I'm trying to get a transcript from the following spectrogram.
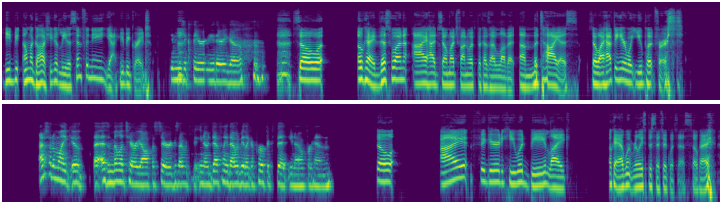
He'd be. Oh my gosh, he could lead a symphony. Yeah, he'd be great. The music theory. There you go. So, okay, this one I had so much fun with because I love it. Um, Matthias. So I have to hear what you put first. I just put him like uh, as a military officer because I would, you know, definitely that would be like a perfect fit, you know, for him. So I figured he would be like, okay, I went really specific with this. Okay.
